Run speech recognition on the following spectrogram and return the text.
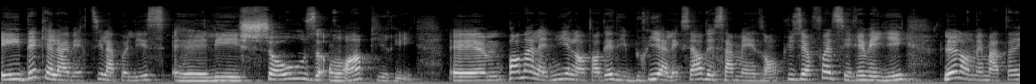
Et dès qu'elle a averti la police, euh, les choses ont empiré. Euh, pendant la nuit, elle entendait des bruits à l'extérieur de sa maison. Plusieurs fois, elle s'est réveillée le lendemain matin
